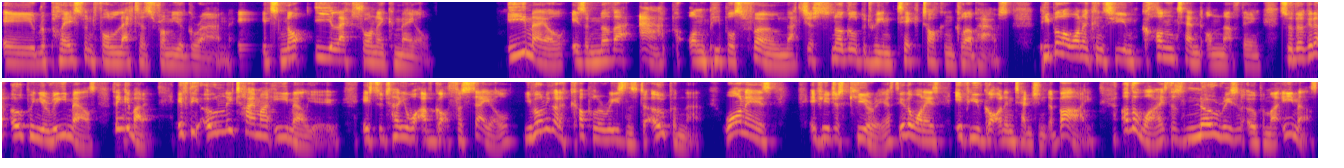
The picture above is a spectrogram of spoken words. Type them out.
a replacement for letters from your gran. It's not electronic mail. Email is another app on people's phone that's just snuggled between TikTok and Clubhouse. People want to consume content on that thing. So they're going to open your emails. Think about it. If the only time I email you is to tell you what I've got for sale, you've only got a couple of reasons to open that. One is if you're just curious. The other one is if you've got an intention to buy. Otherwise, there's no reason to open my emails.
